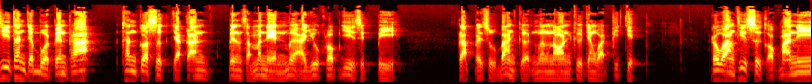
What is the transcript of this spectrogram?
ที่ท่านจะบวชเป็นพระท่านก็ศึกจากการเป็นสัมมเนนเมื่ออายุครบยี่สิบปี กลับไปสู่บ้านเกิดเมืองนอนคือจังหวัดพิจิตรระหว่างที่ศึกออกมานี้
